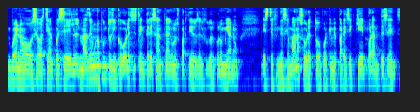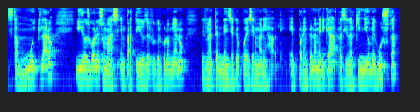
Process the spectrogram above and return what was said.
Bueno, Sebastián, pues el más de 1.5 goles está interesante en algunos partidos del fútbol colombiano este fin de semana, sobre todo porque me parece que por antecedentes está muy claro y dos goles o más en partidos del fútbol colombiano es una tendencia que puede ser manejable. Eh, por ejemplo, en América recibiendo al Quindío me gusta,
